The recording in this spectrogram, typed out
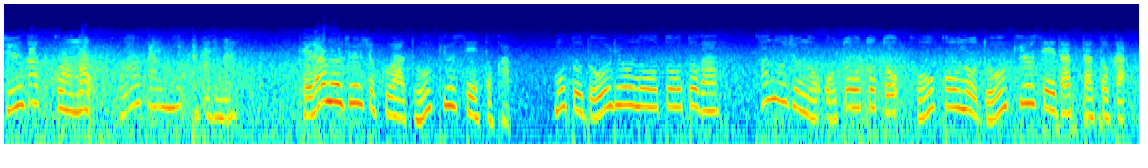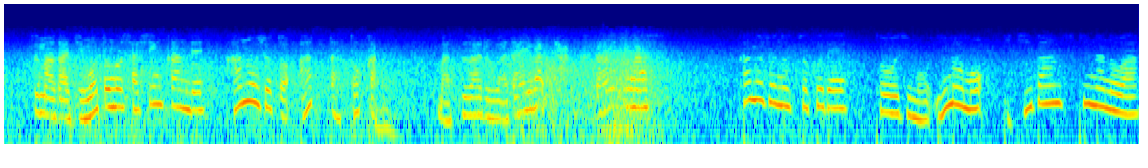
中学校の後輩にあたります。寺の住職は同級生とか元同僚の弟が彼女の弟と高校の同級生だったとか。妻が地元の写真館で彼女と会ったとか。まつわる話題はたくさんあります。彼女の曲で当時も今も一番好きなのは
